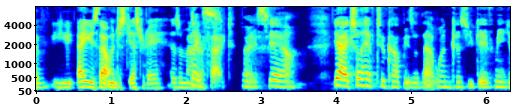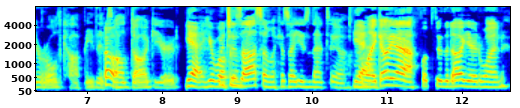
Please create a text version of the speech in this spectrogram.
I've u- I used that one just yesterday, as a matter Nice. of fact. Nice. Yeah. Yeah, I actually have two copies of that one because you gave me your old copy that's Oh. all dog eared. Yeah, you're welcome. Which is awesome because I use that too. Yeah. I'm like, oh yeah, flip through the dog eared one,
